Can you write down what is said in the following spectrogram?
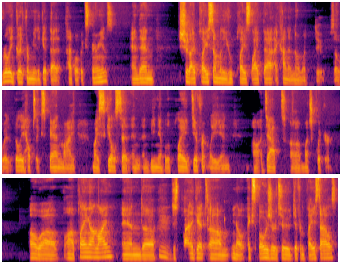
really good for me to get that type of experience. And then should I play somebody who plays like that, I kind of know what to do. So it really helps expand my my skill set and, and being able to play differently and uh, adapt uh, much quicker. Oh, uh, uh playing online and mm. just trying to get um, you know exposure to different play styles.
